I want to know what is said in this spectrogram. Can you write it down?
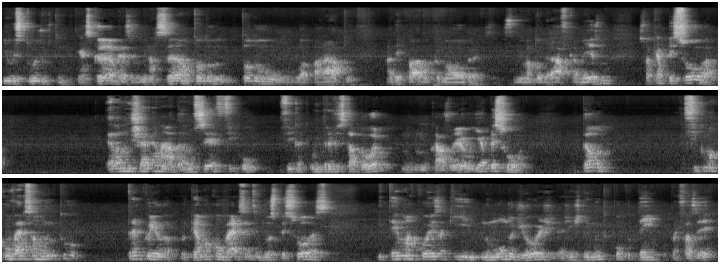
e o estúdio tem, tem as câmeras, iluminação, todo, todo o aparato adequado para uma obra cinematográfica mesmo, só que a pessoa ela não enxerga nada, a não ser fica, fica o entrevistador, no caso eu, e a pessoa. Então, fica uma conversa muito tranquila, porque é uma conversa entre duas pessoas e tem uma coisa que no mundo de hoje a gente tem muito pouco tempo para fazer,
